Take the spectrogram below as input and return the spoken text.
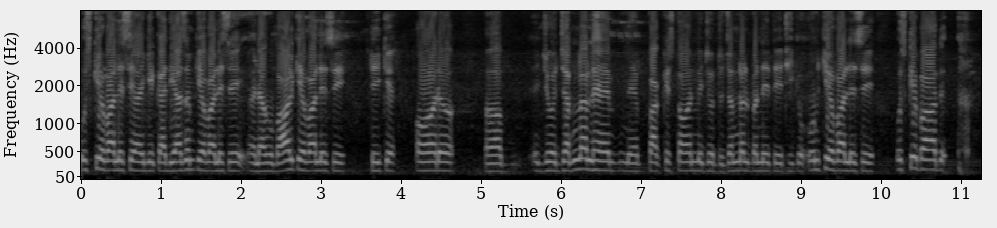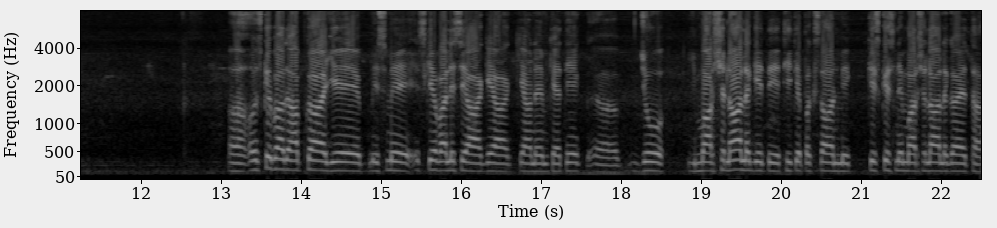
उसके हवाले से आएँगे कैद अज़म के हवाले से, इलाहाबाद के हवाले से, ठीक है? और जो जर्नल हैं पाकिस्तान में जो जनरल बने थे, ठीक है, उनके हवाले से, उसके बाद उसके बाद आपका ये, इसमें, इसके हवाले से आ गया, क्या नाम कहते हैं जो मार्शल लगे थे, ठीक है, पाकिस्तान में किस किस ने मार्शल लगाया था,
